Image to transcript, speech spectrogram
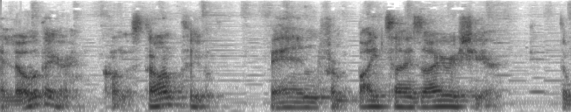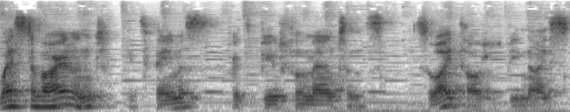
Hello there, Conastantu. Ben from Bitesize Irish here. The west of Ireland, it's famous for its beautiful mountains. So I thought it'd be nice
